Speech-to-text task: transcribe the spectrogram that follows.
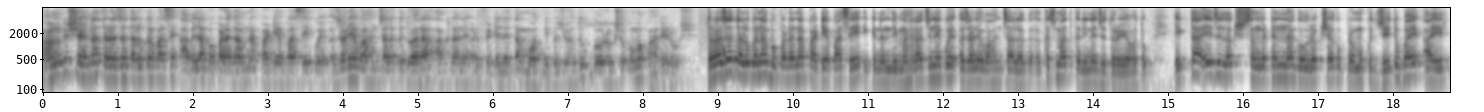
ભાવનગર શહેરના તળાજા તાલુકા પાસે આવેલા બપાડા ગામના પાટિયા પાસે કોઈ અજાણ્યા વાહન ચાલક દ્વારા આખલાને અડફેટે લેતા મોત નીપજ્યું હતું. ગૌરક્ષકોમાં ભારે રોષ. તળાજા તાલુકાના બપાડાના પાટિયા પાસે એક નંદી મહારાજને કોઈ અજાણ્યો વાહન ચાલક અકસ્માત કરીને જતો રહ્યો હતો. એકતા એજ લક્ષ સંગઠનના ગૌરક્ષક પ્રમુખ જેતુભાઈ આહિર,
